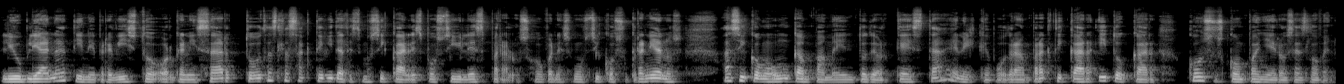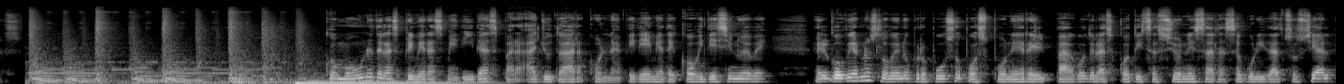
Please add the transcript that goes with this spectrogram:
Ljubljana tiene previsto organizar todas las actividades musicales posibles para los jóvenes músicos ucranianos, así como un campamento de orquesta en el que podrán practicar y tocar con sus compañeros eslovenos. Como una de las primeras medidas para ayudar con la epidemia de COVID-19, el gobierno esloveno propuso posponer el pago de las cotizaciones a la seguridad social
